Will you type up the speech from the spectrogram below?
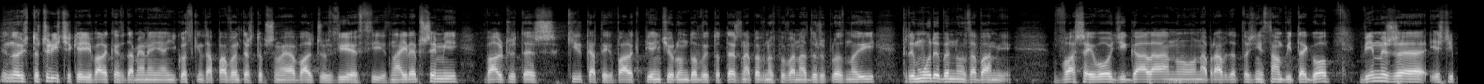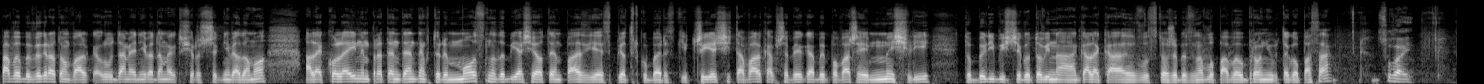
No już toczyliście kiedyś walkę z Damianem Janikowskim, za Pawłem też to przemawia, walczył z UFC z najlepszymi, walczył też kilka tych walk pięciorundowych, to też na pewno wpływa na duży plus, no i trymury będą za wami. W waszej łodzi gala, no naprawdę coś niesamowitego. Wiemy, że jeśli Paweł by wygrał tą walkę, lub Damian nie wiadomo jak to się rozstrzygnie, wiadomo, ale kolejnym pretendentem, który mocno dobija się o ten pas jest Piotr Kuberski. Czy jeśli ta walka przebiegałaby po waszej myśli, to bylibyście gotowi na galę KSW 100, żeby znowu Paweł bronił tego pasa? Słuchaj,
